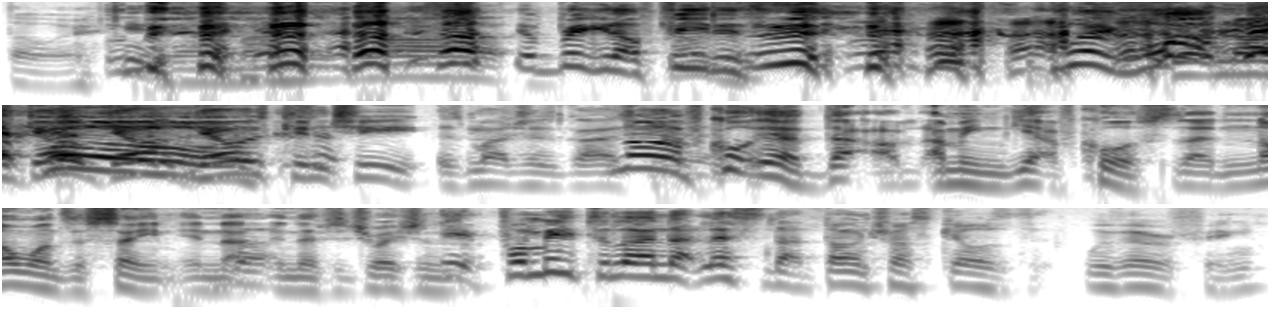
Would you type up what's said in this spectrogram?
don't worry. no, You're bringing up feelings. Wait, no, girl, girl, girls can cheat as much as guys. No, can. of course, yeah. That, I mean, yeah, of course. That, no one's a saint in that in that situation. It- for me to learn that lesson that don't trust girls with everything,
